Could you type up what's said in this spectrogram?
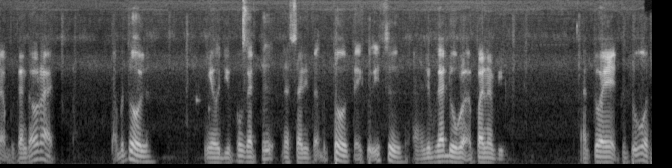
tak bukan Taurat. Tak betul. Yahudi pun kata, Nasrani tak betul, tak ikut Isa. Ha, dia bergaduh pula depan Nabi. Satu ayat tu turun.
